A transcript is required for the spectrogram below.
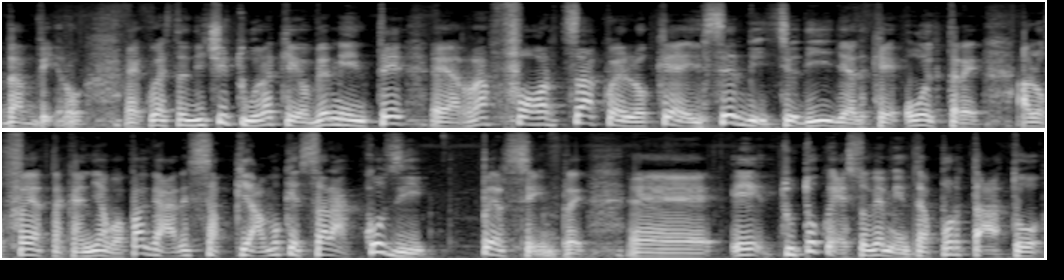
davvero. Eh, questa dicitura che ovviamente eh, rafforza quello che è il servizio di Iliad che oltre all'offerta che andiamo a pagare sappiamo che sarà così per sempre. Eh, e tutto questo ovviamente ha portato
